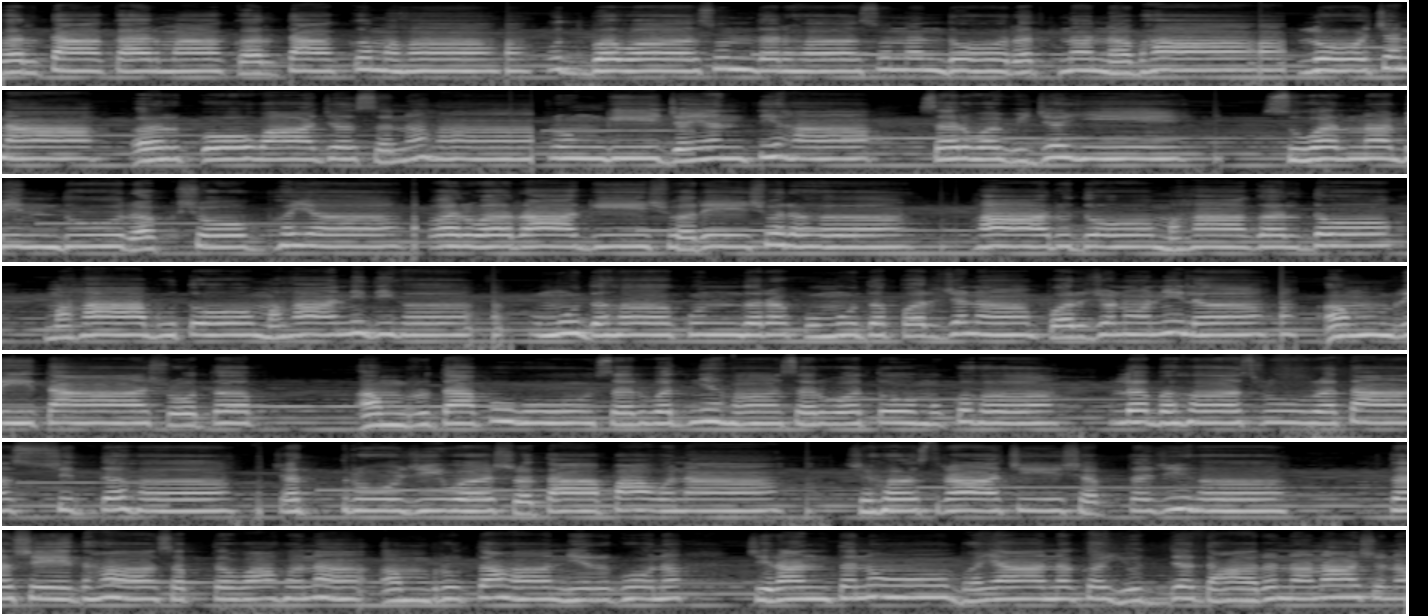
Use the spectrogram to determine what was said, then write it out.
कर्ता कर्मा कर्ता कमः उद्भव सुन्दरः सुनन्दो रत्ननभा लोचना अर्को वाजसनः शृङ्गी जयन्तिः सर्वविजयी। सुवर्णबिन्दुरक्षोभय पर्वरागीश्वरेश्वरः। हृदो महागर्दो महाभूतो महानिधिः। कुमुदः कुन्दर कुमुदपर्जन पर्जनो अमृता श्रोत अमृतापुः सर्वज्ञः सर्वतोमुखः सुलभः सुव्रता सिद्धः। शत्रुजीवश्रता पावना। सहस्राची सप्तजिह। सप्तशेधा सप्तवाहना अमृता निर्घोन चिरान्तनो भयानकयुद्धधारणनाशन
